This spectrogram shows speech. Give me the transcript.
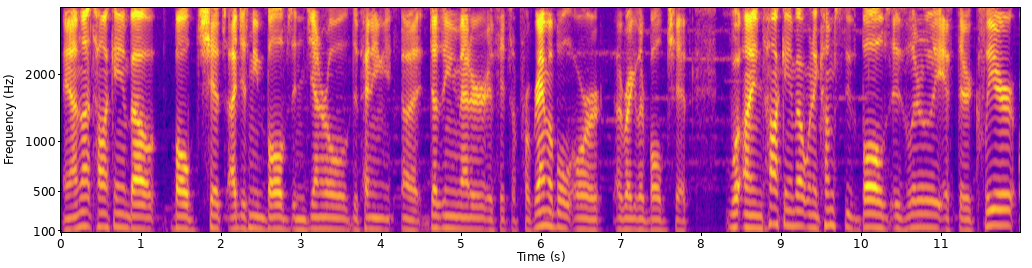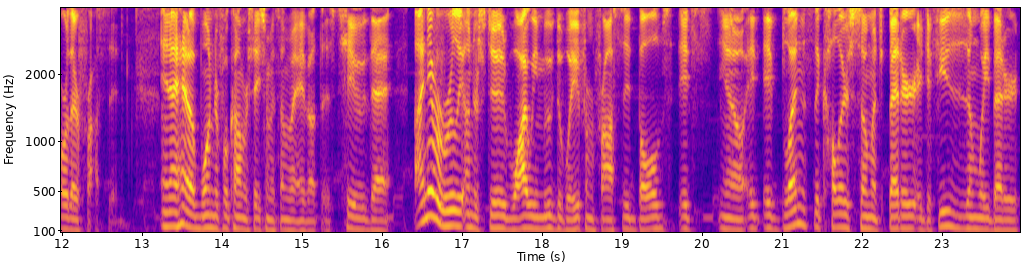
and I'm not talking about bulb chips, I just mean bulbs in general, depending, uh, doesn't even matter if it's a programmable or a regular bulb chip. What I'm talking about when it comes to the bulbs is literally if they're clear or they're frosted. And I had a wonderful conversation with somebody about this too, that I never really understood why we moved away from frosted bulbs. It's, you know, it, it blends the colors so much better, it diffuses them way better,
